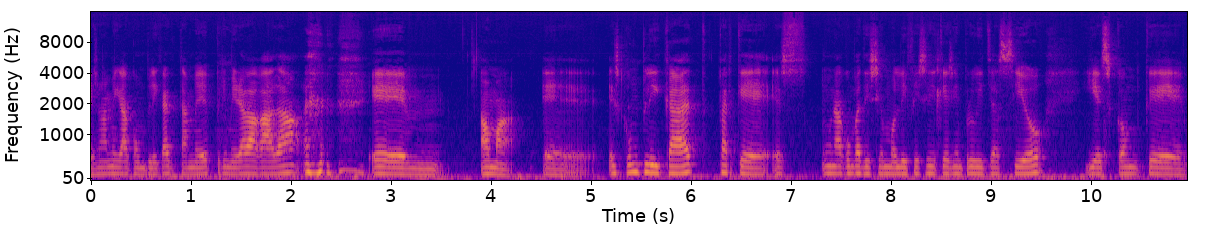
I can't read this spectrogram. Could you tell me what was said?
és una mica complicat. També, primera vegada, eh, home, eh, és complicat perquè és una competició molt difícil, que és improvisació, i és com que,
